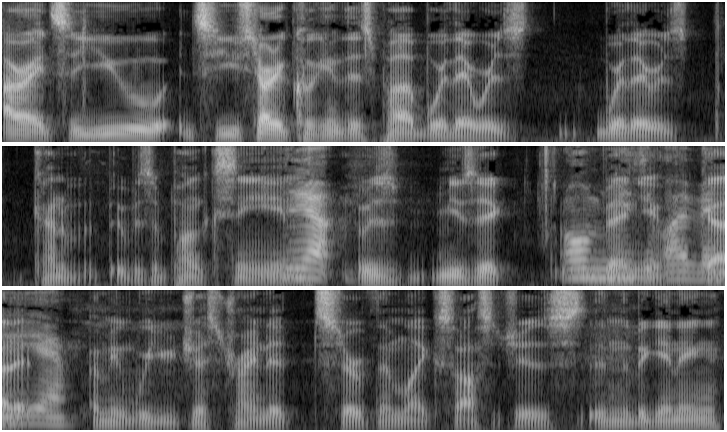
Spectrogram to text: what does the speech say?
All right, so you so you started cooking at this pub where there was where there was kind of it was a punk scene. Yeah. it was music Oh, venue. live Got venue, it. yeah. I mean, were you just trying to serve them like sausages in the beginning?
